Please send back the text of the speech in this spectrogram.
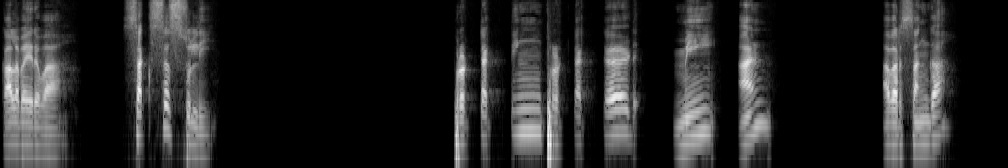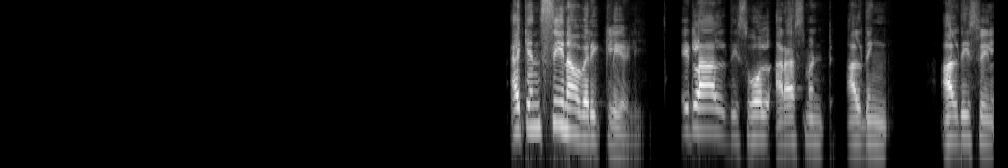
Kalabhairava successfully protecting, protected me and our Sangha. I can see now very clearly. It'll all this whole harassment, all thing, all these will,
